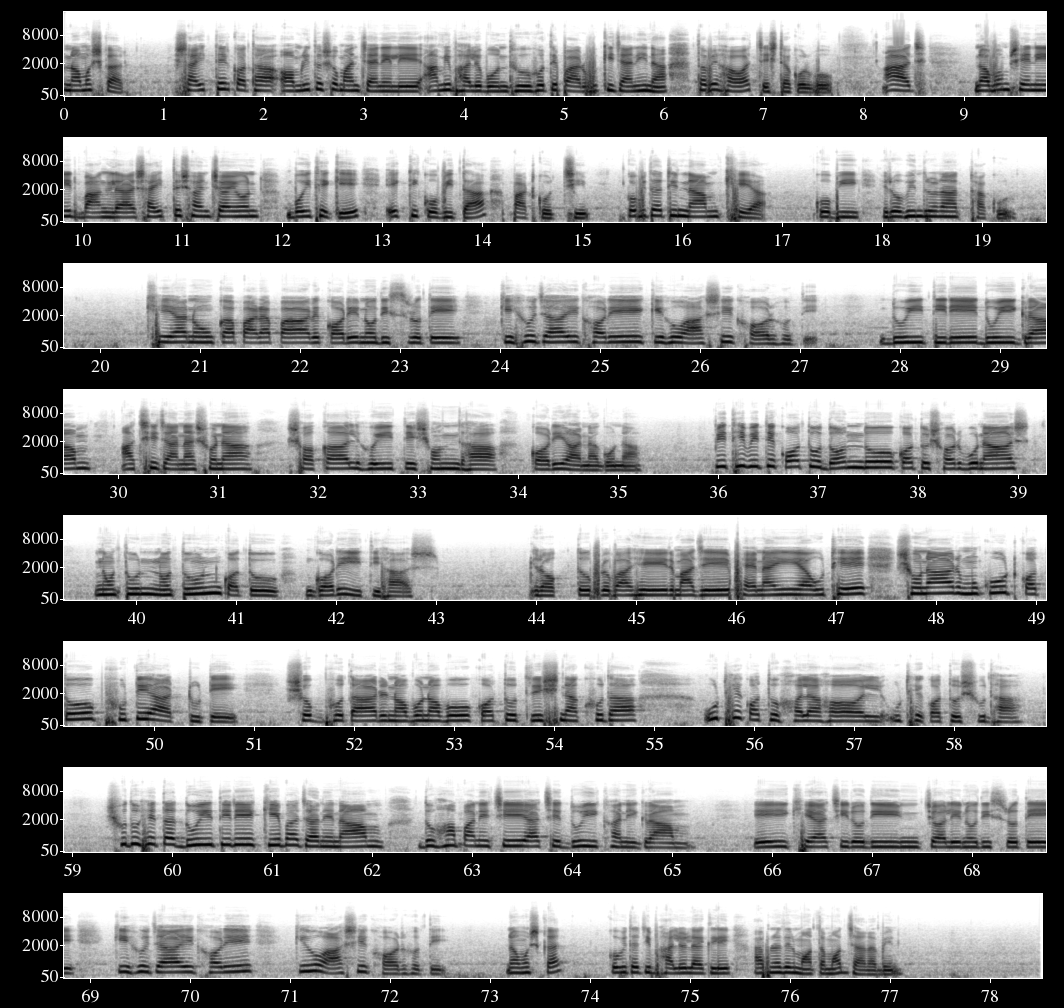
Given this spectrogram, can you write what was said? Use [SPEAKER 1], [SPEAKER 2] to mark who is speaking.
[SPEAKER 1] নমস্কার। সাহিত্যের কথা অমৃত সমান চ্যানেলে আমি ভালো বন্ধু হতে পারব কি জানি না, তবে হওয়ার চেষ্টা করব। আজ নবম শ্রেণির বাংলা সাহিত্য সঞ্চয়ন বই থেকে একটি কবিতা পাঠ করছি। কবিতাটির নাম খেয়া, কবি রবীন্দ্রনাথ ঠাকুর। খেয়া নৌকা পারাপার করে নদী স্রোতে কেহ যায় ঘরে, কেহ আসে ঘর হতে। দুই তীরে দুই গ্রাম আছে জানাশোনা, সকাল হইতে সন্ধ্যা করে আনাগোনা। পৃথিবীতে কত দ্বন্দ্ব, কত সর্বনাশ, নতুন নতুন কত গড়ে ইতিহাস। রক্ত প্রবাহের মাঝে ফেনাইয়া উঠে সোনার মুকুট কত ফুটে আর টুটে। সভ্যতার নব নব কত তৃষ্ণা ক্ষুধা উঠে কত হলাহল, উঠে কত সুধা। শুধু হেতা দুই তীরে, কে বা জানে নাম? দোহা পানে চেয়ে আছে দুইখানি গ্রাম। এই খেয়া চিরদিন চলে নদী স্রোতে। কেহ যায় ঘরে কেউ আসে ঘর হতে। নমস্কার। কবিতাটি ভালো লাগলে আপনাদের মতামত জানাবেন।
